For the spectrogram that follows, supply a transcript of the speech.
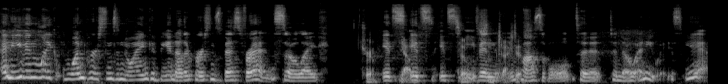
and even like one person's annoying could be another person's best friend. So like, True. It's yeah. it's it's so even subjective. impossible to to know anyways. Yeah.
